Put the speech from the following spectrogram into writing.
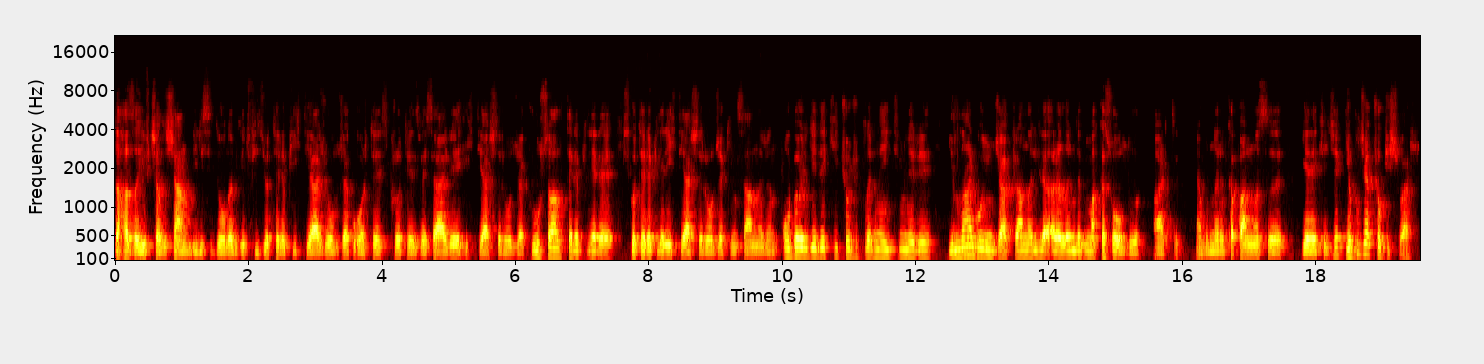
daha zayıf çalışan birisi de olabilir. Fizyoterapi ihtiyacı olacak, ortez, protez vesaire ihtiyaçları olacak. Ruhsal terapilere, psikoterapilere ihtiyaçları olacak insanların. O bölgedeki çocukların eğitimleri yıllar boyunca akranlarıyla aralarında bir makas oldu artık. Yani bunların kapanması gerekecek. Yapılacak çok iş var.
